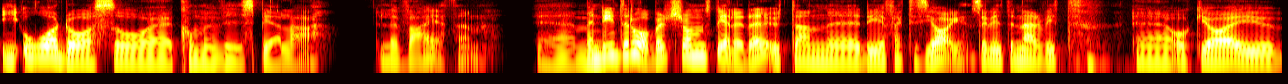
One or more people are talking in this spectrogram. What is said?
i år då så kommer vi spela Leviathan. Eh, Men det är inte Robert som spelar där, utan eh, det är faktiskt jag. Så det är lite nervigt. Eh, Och jag är ju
